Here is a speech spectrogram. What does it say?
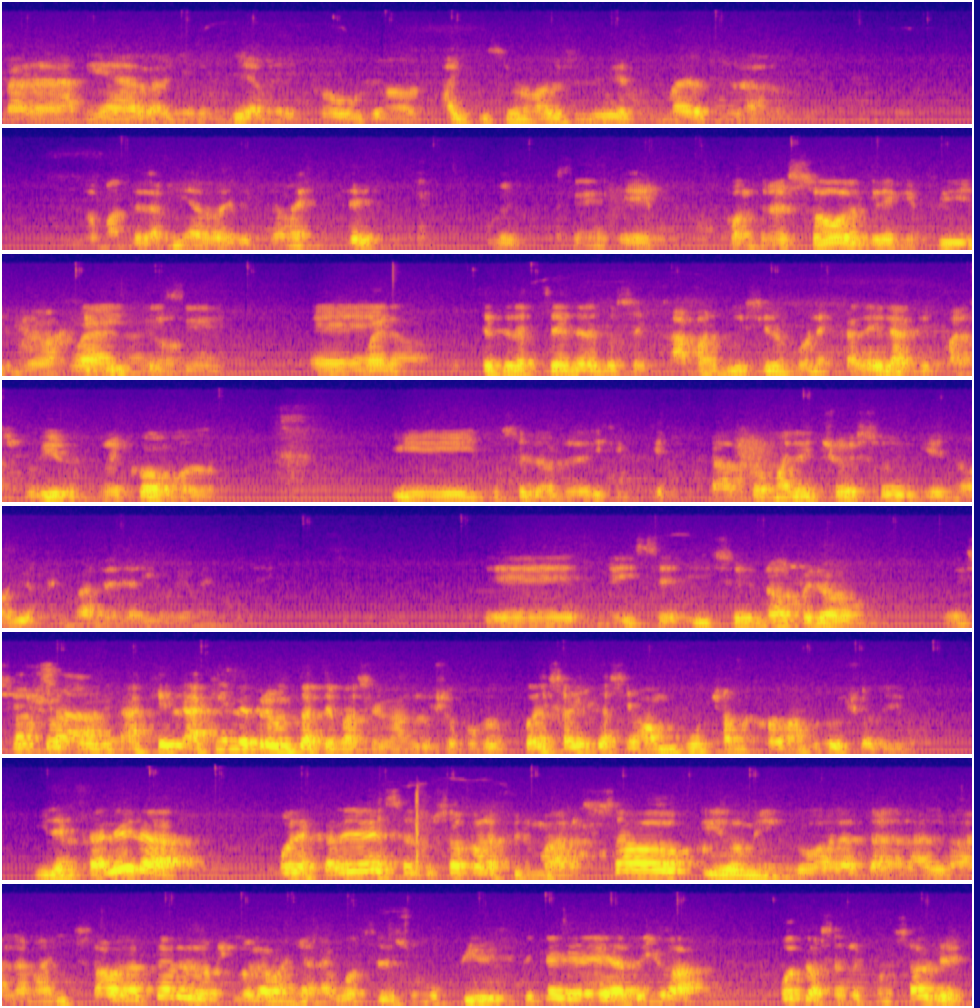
para la mierda, vinieron un día me dijo uno, hay que hicimos un mangrullo y tendría que filmar del otro lado. Lo mandé a la mierda directamente, porque, Sí. eh, contra el sol, quieren que filme, Bueno, bajito, y sí. eh, Bueno, etcétera, etcétera. Entonces, aparte lo hicieron con una escalera que para subir re cómodo. Y entonces lo- le dije que estaba todo mal hecho eso y que no iba a filmar desde ahí, obviamente. Eh, me dice, dice, no, pero me dice, yo, ¿a quién, ¿a quién le preguntaste para hacer mangrullo? Porque con esa guita hacíamos mucho mejor mangrullo, le digo. Y la escalera, vos la escalera esa la usás para filmar sábado y domingo, a la tarde, a la, a la sábado a la tarde, domingo a la mañana. Cuando se sube un pibe y se te cae de ahí arriba, vos te vas a ser responsable.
